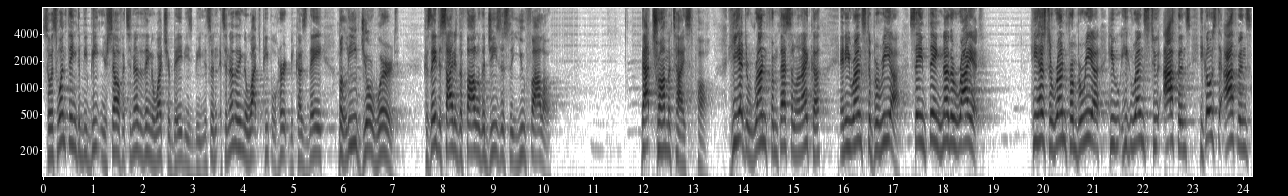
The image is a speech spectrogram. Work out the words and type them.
So it's one thing to be beaten yourself, it's another thing to watch your babies beaten. It's, it's another thing to watch people hurt because they believed your word, because they decided to follow the Jesus that you follow. That traumatized Paul. He had to run from Thessalonica and he runs to Berea. Same thing, another riot. He has to run from Berea. He, he runs to Athens. He goes to Athens,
